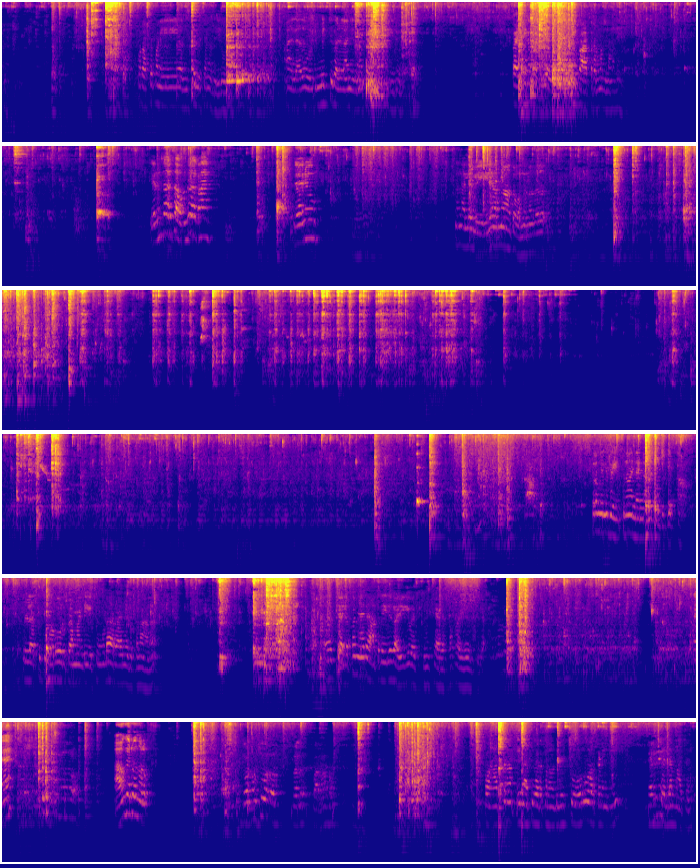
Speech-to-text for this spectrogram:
കുറച്ച് പണി അനുസരിച്ച് അങ്ങ് തീരൂല അല്ലാതെ ഒരുമിച്ച് കഴുകാനിരുന്ന് ഇരുന്ന് ഭയങ്കര ഈ പാത്രം വന്നാലേ എന്താ സൗണ്ട് കേക്കണേ ഞാനും നല്ല വെയിലാണെന്നാ തോന്നുന്നത് ഇത്ര വലിയ ബേസിന് തന്നെ എന്നെ ചോദിക്കും പിള്ളേർക്ക് ചോറ് കൊടുക്കാൻ വേണ്ടി ചൂടാറാൻ എടുക്കണതാണ് ചിലപ്പോൾ ഞാൻ രാത്രിയിൽ വയ്ക്കും ചിലപ്പോൾ കഴുകി വയ്ക്കില്ല ഏ അവൻ പാത്രം ഇതിനകത്ത് കിടക്കണോണ്ട്. ഇത് ചോറ് വറക്കണമെങ്കിൽ എല്ലാം മാറ്റണം.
